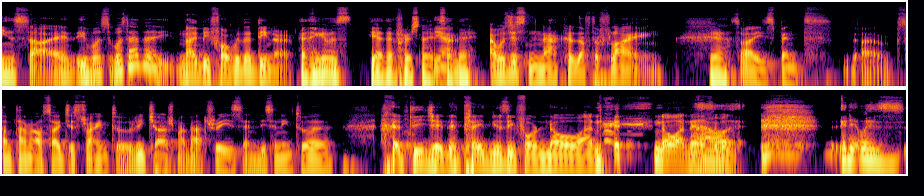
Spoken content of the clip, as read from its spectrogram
inside. It was was that the night before with the dinner? I think it was yeah that first night Yeah. Sunday. I was just knackered after flying. Yeah. So I spent uh, some time outside just trying to recharge my batteries and listening to a, a DJ that played music for no one, no one else. It Well, was- and it was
